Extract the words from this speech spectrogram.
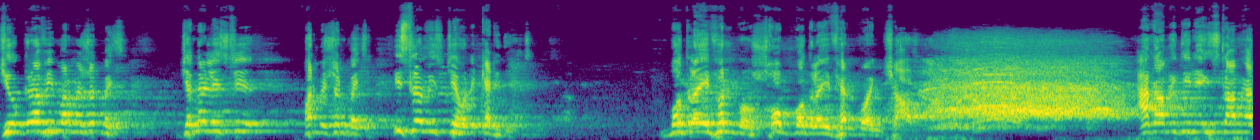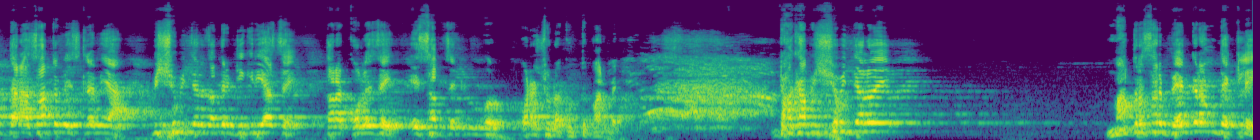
জিওগ্রাফি পারমিশন পাইছে জেনারেল হিস্ট্রি পারমিশন পাইছে ইসলাম হিস্ট্রি হলে কেটে দিয়েছে বদলাই ফেলব, সব বদলাই ফেলব ইনশাআল্লাহ। আগামী দিনে ইসলামিয়া দারাসাতুল ইসলামিয়া বিশ্ববিদ্যালয়ে যাদের ডিগ্রি আছে, তারা কলেজে এই সাবজেক্টের উপর পড়াশোনা করতে পারবেন ঢাকা বিশ্ববিদ্যালয়ে মাদ্রাসার ব্যাকগ্রাউন্ড দেখলে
